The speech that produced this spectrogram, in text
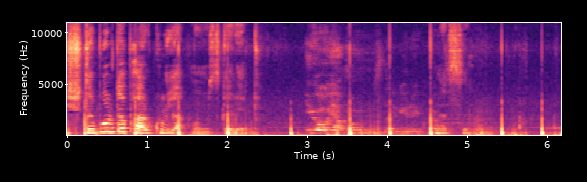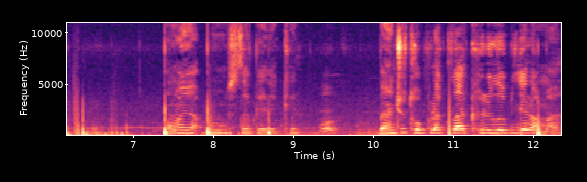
İşte burada parkur yapmamız gerek. Yo yapmamamız da gerekmez. Nasıl? Ama yapmamız da gerekir. Bak. Bence topraklar kırılabilir ama.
